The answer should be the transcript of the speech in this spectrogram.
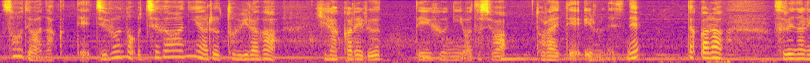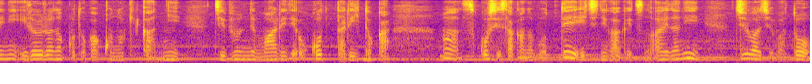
そうではなくて自分の内側にある扉が開かれるっていうふうに私は捉えているんですね。だからそれなりにいろいろなことがこの期間に自分で周りで起こったりとかまあ、少し遡って12ヶ月の間にじわじわと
